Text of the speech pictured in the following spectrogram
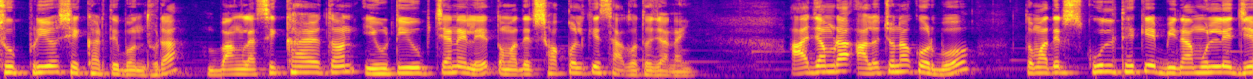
সুপ্রিয় শিক্ষার্থী বন্ধুরা, বাংলা শিক্ষায়তন ইউটিউব চ্যানেলে তোমাদের সকলকে স্বাগত জানাই। আজ আমরা আলোচনা করব তোমাদের স্কুল থেকে বিনামূল্যে যে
